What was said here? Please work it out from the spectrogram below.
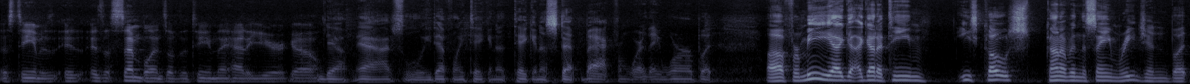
This team is, is, is a semblance of the team they had a year ago. Yeah, yeah, absolutely, definitely taking a taking a step back from where they were. But uh, for me, I, I got a team East Coast, kind of in the same region, but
